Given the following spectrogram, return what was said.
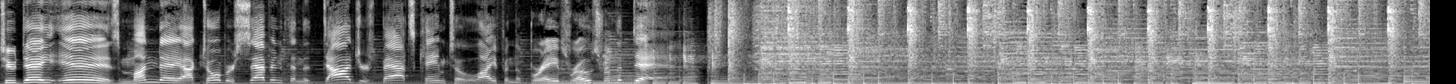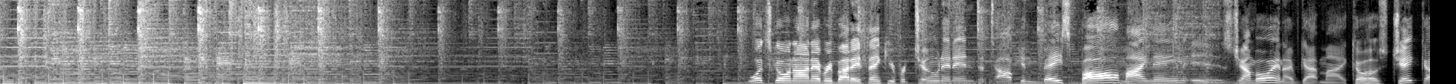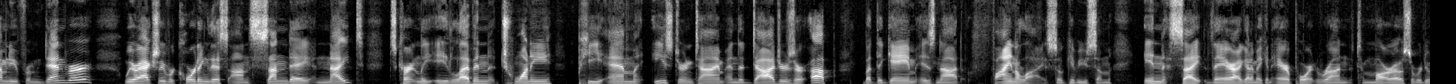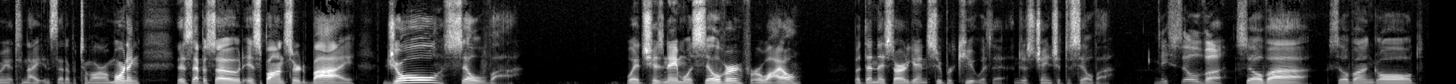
Today is Monday, October 7th, and the Dodgers bats came to life and the Braves rose from the dead. What's going on, everybody? Thank you for tuning in to Talking Baseball. My name is John Boy, and I've got my co host Jake coming to you from Denver. We are actually recording this on Sunday night. It's currently 11:20 p.m. Eastern Time, and the Dodgers are up, but the game is not finalized. So, give you some insight there. I got to make an airport run tomorrow, so we're doing it tonight instead of tomorrow morning. This episode is sponsored by Joel Silva, which his name was Silver for a while, but then they started getting super cute with it and just changed it to Silva. Hey, Silva. Silva, Silva and gold.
